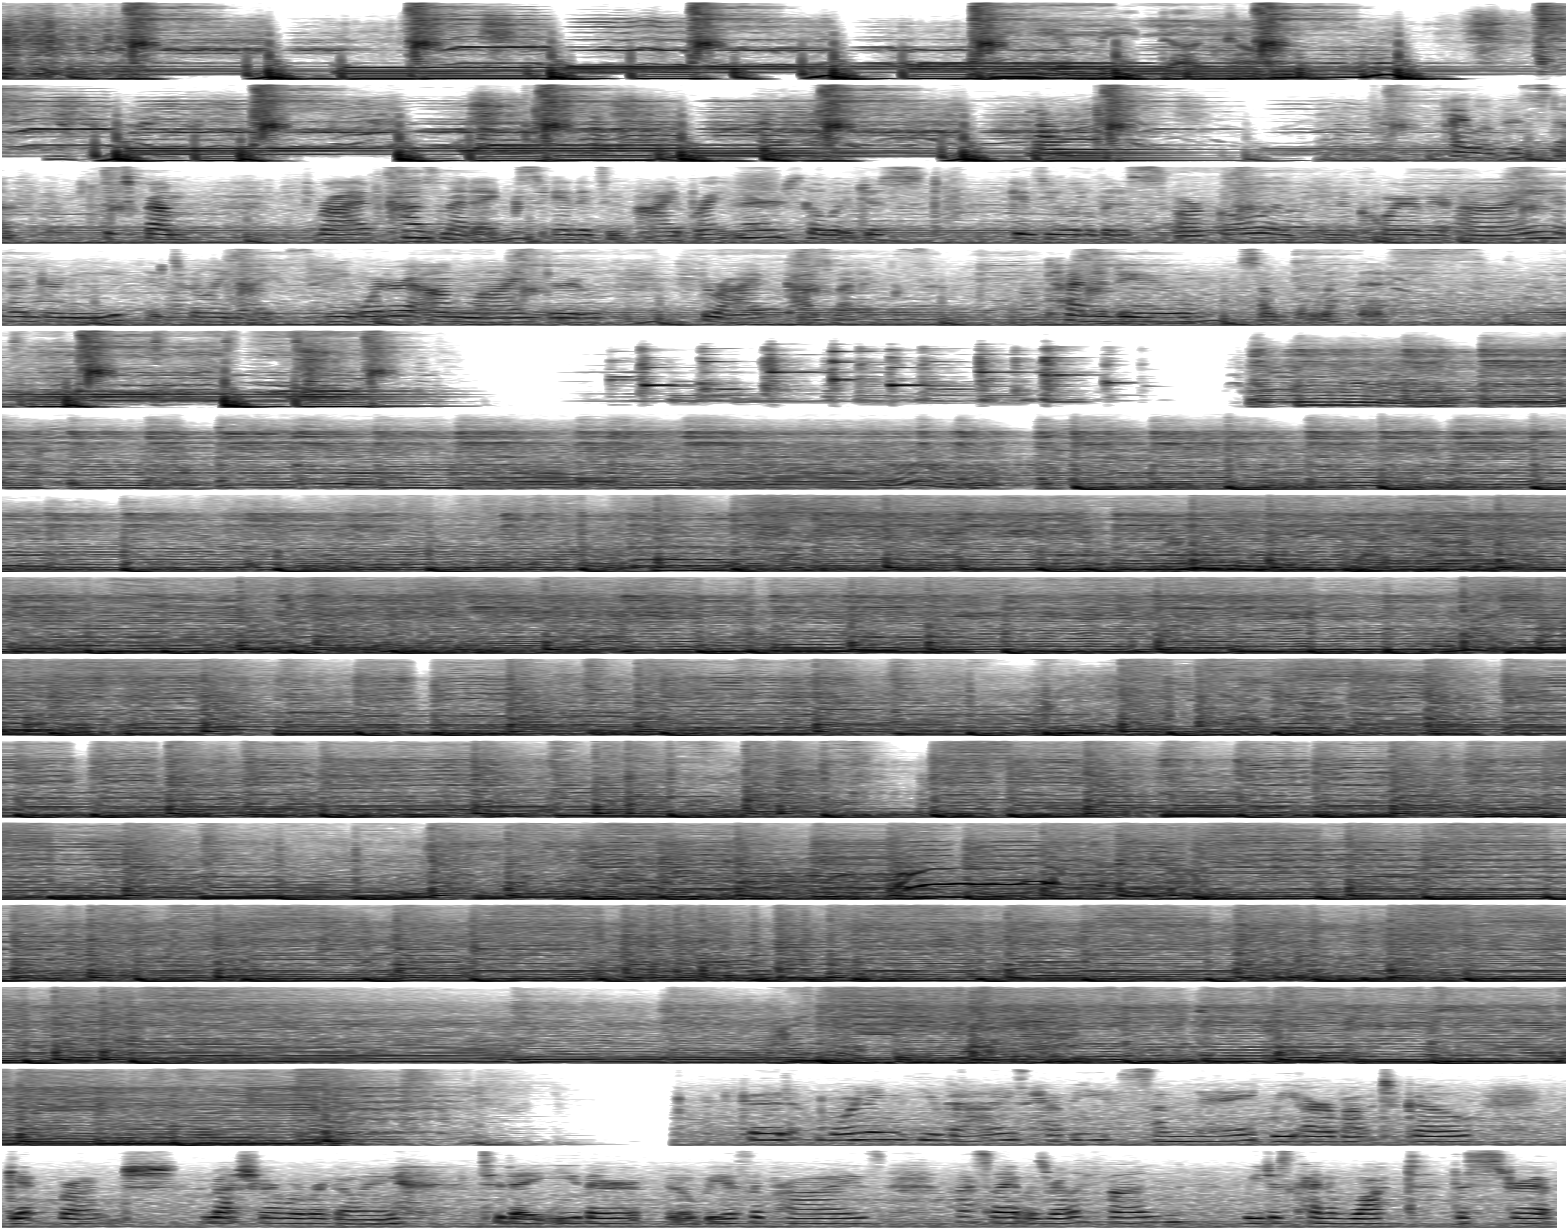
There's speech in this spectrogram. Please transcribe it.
From Thrive Cosmetics and it's an eye brightener so it just gives you a little bit of sparkle in the corner of your eye and underneath. It's really nice. And you order it online through Thrive Cosmetics. Time to do something with this. Morning, you guys. Happy Sunday. We are about to go get brunch. I'm not sure where we're going today either. It'll be a surprise. Last night was really fun. We just kind of walked the strip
